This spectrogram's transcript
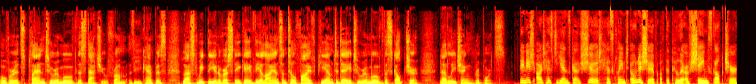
over its plan to remove the statue from the campus. Last week, the university gave the alliance until 5 p.m. today to remove the sculpture. Natalie Cheng reports. Danish artist Jens Galschiøt has claimed ownership of the Pillar of Shame sculpture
